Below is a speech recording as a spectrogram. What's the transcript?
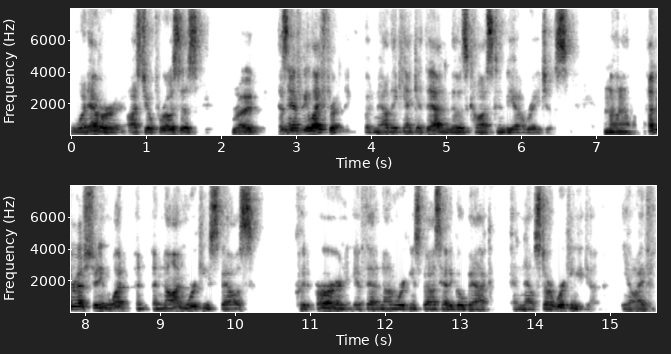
whatever osteoporosis. Right. Doesn't have to be life threatening, but now they can't get that, and those costs can be outrageous. Mm-hmm. Uh, underestimating what a, a non-working spouse could earn if that non-working spouse had to go back and now start working again. You know, I've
